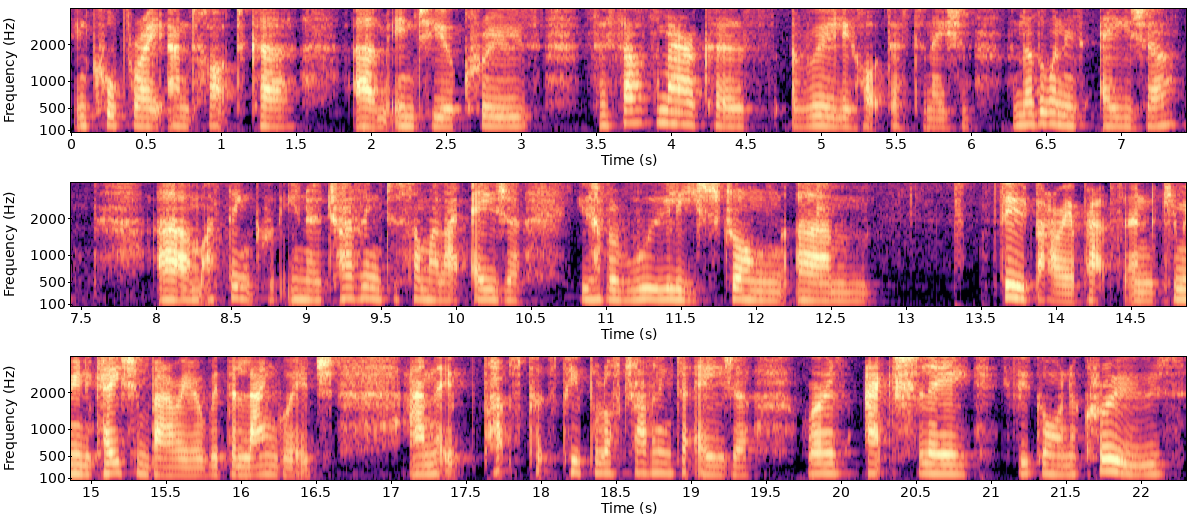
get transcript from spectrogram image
incorporate Antarctica um, into your cruise. So South America is a really hot destination. Another one is Asia. Um, I think, you know, traveling to somewhere like Asia, you have a really strong um, food barrier perhaps and communication barrier with the language. And it perhaps puts people off traveling to Asia. Whereas actually if you go on a cruise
